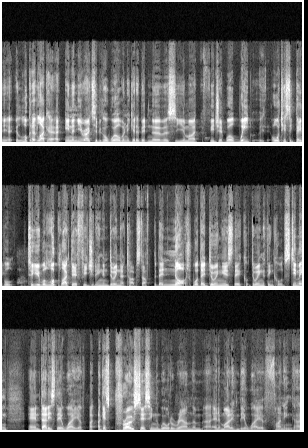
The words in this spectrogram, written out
you know, look at it like a, in a neurotypical world, when you get a bit nervous, you might fidget. Well, we, autistic people, to you, will look like they're fidgeting and doing that type of stuff, but they're not. What they're doing is they're doing a thing called stimming, and that is their way of, I guess, processing the world around them. Uh, and it might even be a way of finding uh,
